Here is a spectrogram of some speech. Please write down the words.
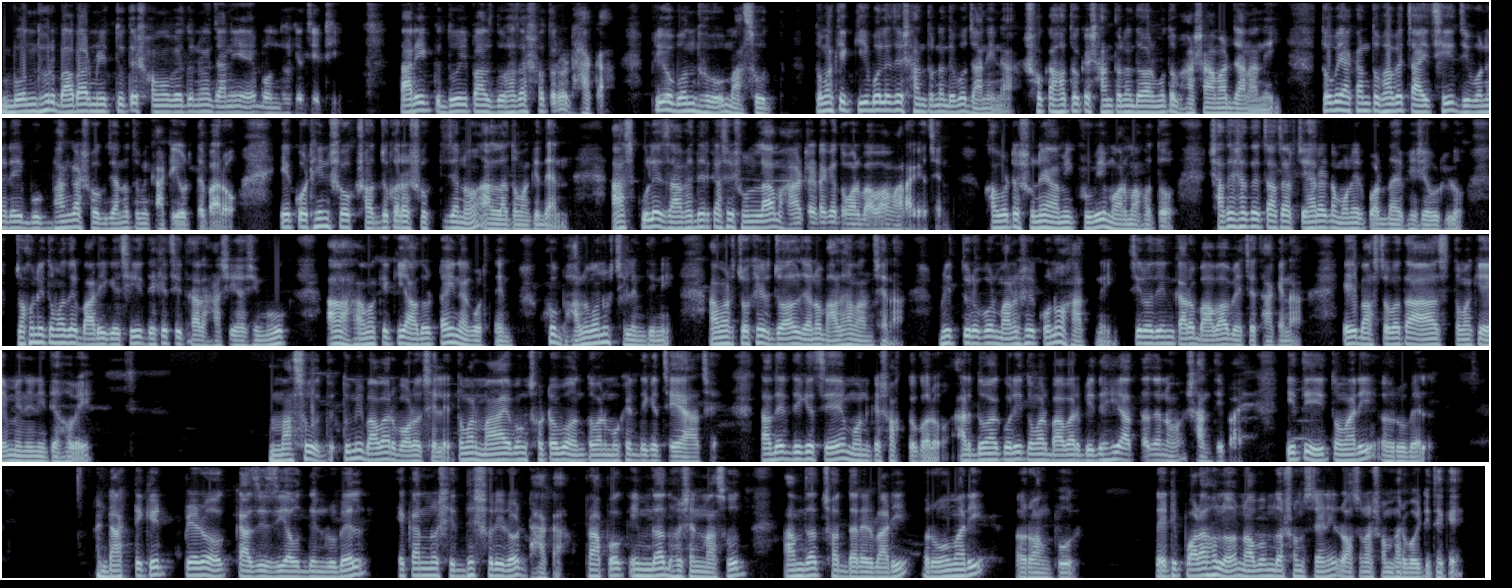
বন্ধুর বাবার মৃত্যুতে সমবেদনা জানিয়ে বন্ধুকে চিঠি। তারিখ দুই পাঁচ দু হাজার সতেরো, ঢাকা। প্রিয় বন্ধু মাসুদ, তোমাকে কি বলে যে সান্ত্বনা দেব জানি না। শোকাহতকে সান্ত্বনা দেওয়ার মতো ভাষা আমার জানা নেই। তবে একান্তভাবে চাইছি জীবনের এই বুক ভাঙ্গা শোক যেন তুমি কাটিয়ে উঠতে পারো। এ কঠিন শোক সহ্য করার শক্তি যেন আল্লাহ তোমাকে দেন। আজ স্কুলে জাভেদের কাছে শুনলাম হার্ট অ্যাটাকে তোমার বাবা মারা গেছেন। খবরটা শুনে আমি খুবই মর্মাহত। সাথে সাথে চাচার চেহারাটা মনের পর্দায় ভেসে উঠল। যখনই তোমাদের বাড়ি গেছি, দেখেছি তার হাসি হাসি মুখ। আহ, আমাকে কি আদরটাই না করতেন? খুব ভালো মানুষ ছিলেন তিনি। আমার চোখের জল যেন বাধা মানছে না। মৃত্যুর ওপর মানুষের কোনো হাত নেই। চিরদিন কারও বাবা বেঁচে থাকে না। এই বাস্তবতা আজ তোমাকে মেনে নিতে হবে। মাসুদ, তুমি বাবার বড় ছেলে। তোমার মা এবং ছোট বোন তোমার মুখের দিকে চেয়ে আছে। তাদের দিকে চেয়ে মনকে শক্ত করো। আর দোয়া করি তোমার বাবার বিদেহী আত্মা যেন শান্তি পায়। ইতি তোমারই রুবেল। ডাক টিকিট প্রেরক কাজী জিয়াউদ্দিন রুবেল, একান্ন সিদ্ধেশ্বরী রোড, ঢাকা। প্রাপক ইমদাদ হোসেন মাসুদ, আমজাদ সর্দারের বাড়ি, রৌমারী, রংপুর। তো এটি পড়া হলো নবম দশম শ্রেণির রচনা সম্ভার বইটি থেকে।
